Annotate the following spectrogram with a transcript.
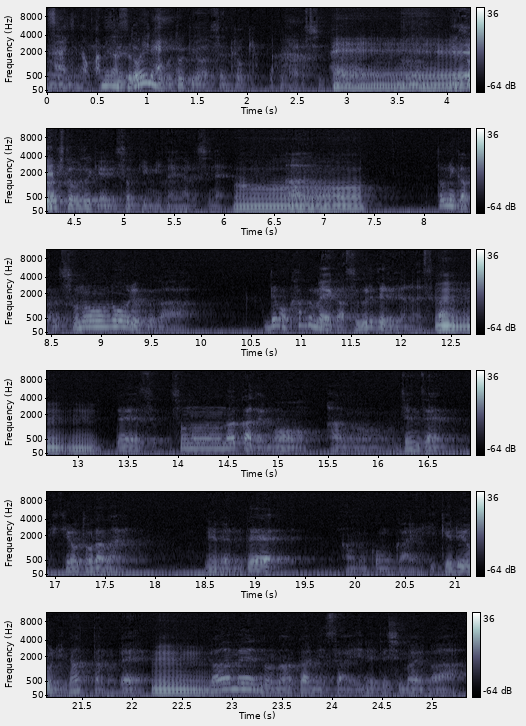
最近のカメラすごいね。飛ぶ時は戦闘機っぽくなるし、へえ輸送機飛ぶ時は輸送機みたいになるしねうーん。のとにかくその能力がでも各メーカー優れてるじゃないですか、うんうんでそその中でもあの全然引けを取らないレベルであの今回いけるようになったのでう、ん。画面の中にさえ入れてしまえば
